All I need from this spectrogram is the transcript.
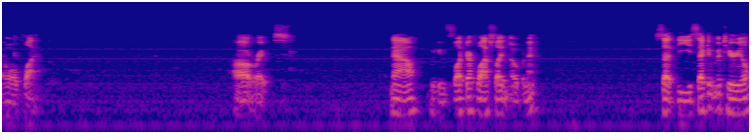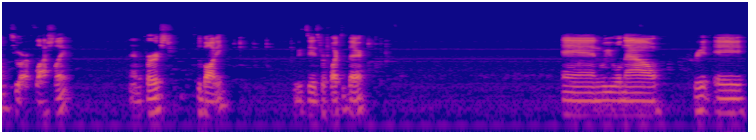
then we'll apply. Alright. Now, we can select our flashlight and open it. Set the second material to our flashlight, and the first to the body. You can see it's reflected there. And we will now create a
